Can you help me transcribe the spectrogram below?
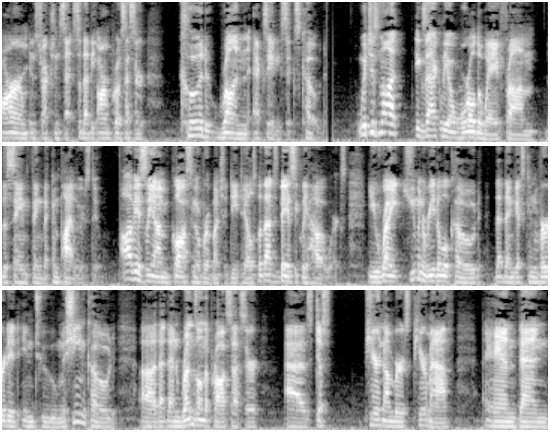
ARM instruction set so that the ARM processor could run x86 code, which is not exactly a world away from the same thing that compilers do. Obviously, I'm glossing over a bunch of details, but that's basically how it works. You write human readable code that then gets converted into machine code uh, that then runs on the processor as just pure numbers, pure math, and then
